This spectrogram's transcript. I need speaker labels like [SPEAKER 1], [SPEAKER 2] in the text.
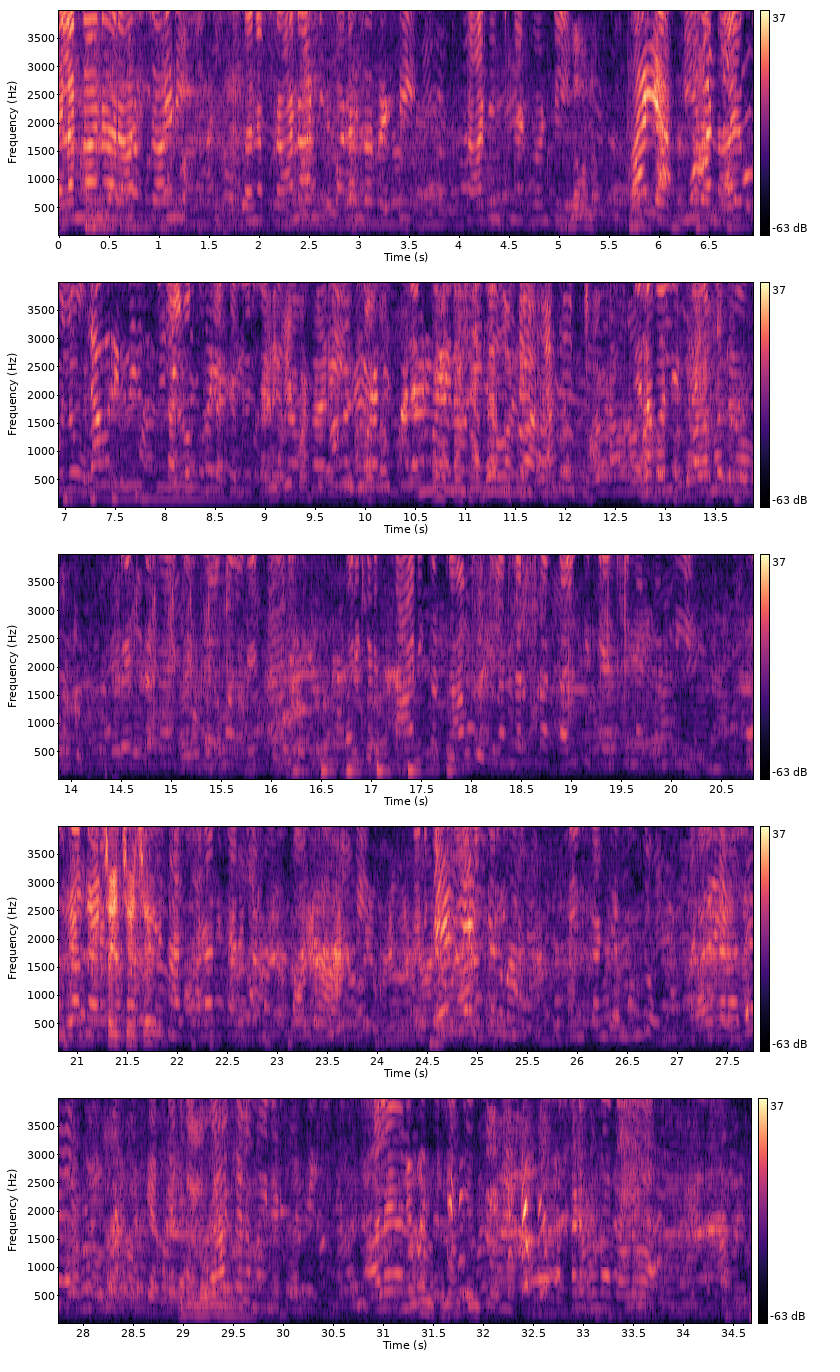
[SPEAKER 1] తెలంగాణ రాష్ట్రాన్ని తన ప్రాణాన్ని పరంగా పెట్టి సాధించినటువంటి నాయకులు కల్వకుంట్ల గ్రామంలో మరి ఇక్కడ స్థానిక గ్రామస్తులందరూ కూడా కలిసి చేస్తున్నటువంటి పూజా దీనికంటే ముందు పురాతనమైనటువంటి ఆలయాన్ని సందర్శన చేసుకొని అక్కడ కూడా గౌరవ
